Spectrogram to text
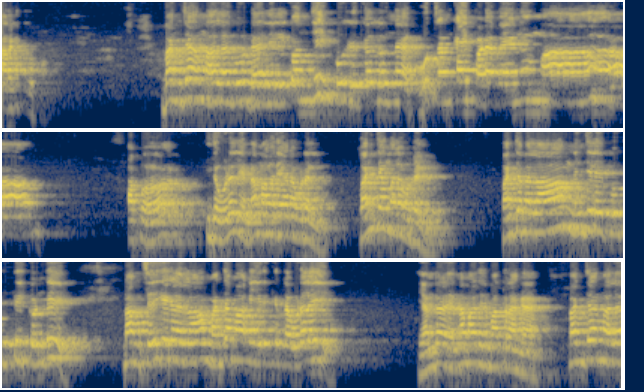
நரகத்துக்கு போகணும். பஞ்சம் அளவுடலில் கொஞ்சி புழுக்கள் உண்ண கூற்றன் கைப்பட வேணுமா? அப்போ இந்த உடல் என்ன மாதிரியான உடல்? பஞ்சமல உடல். பஞ்சமெல்லாம் நெஞ்சிலே புகுத்தி கொண்டு நம் செய்கைகள் எல்லாம் மஞ்சமாக இருக்கின்ற உடலை எந்த என்ன மாதிரி மாத்துறாங்க? பஞ்சமலை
